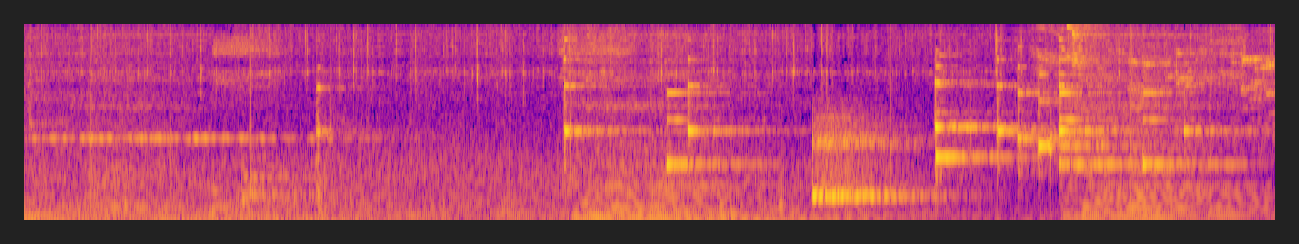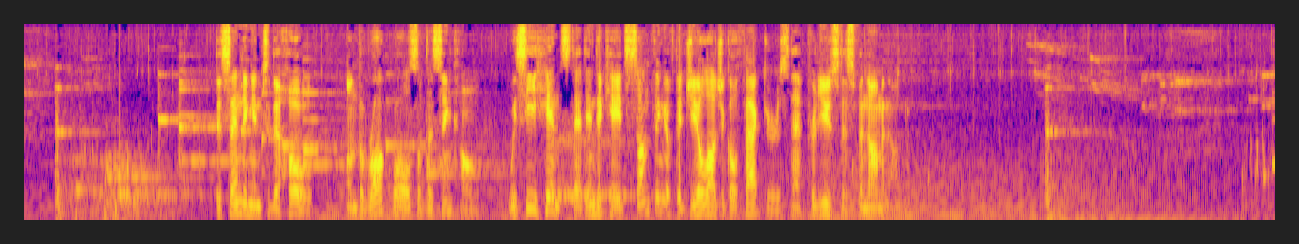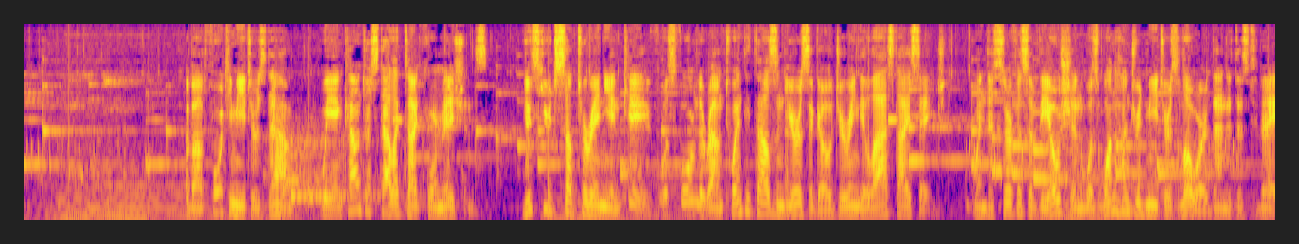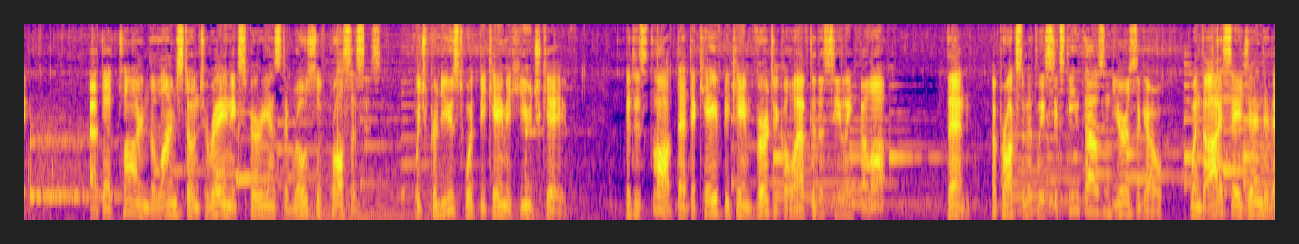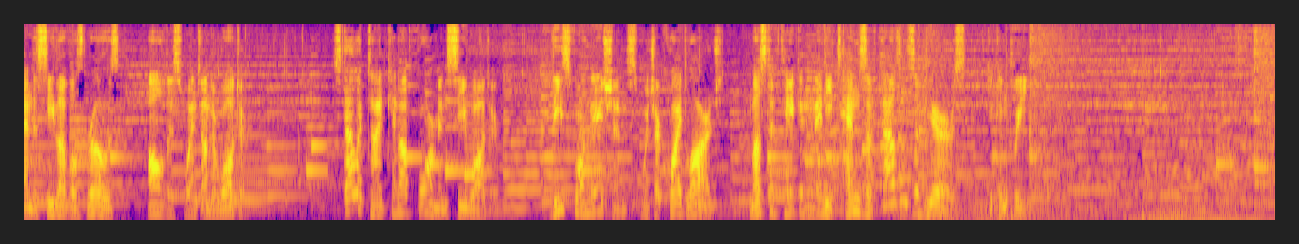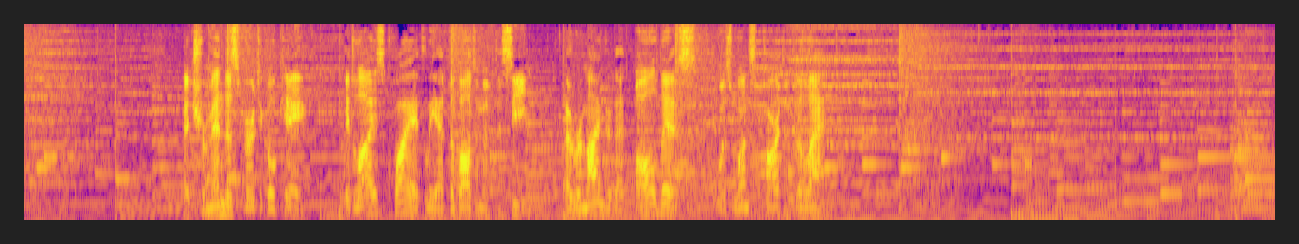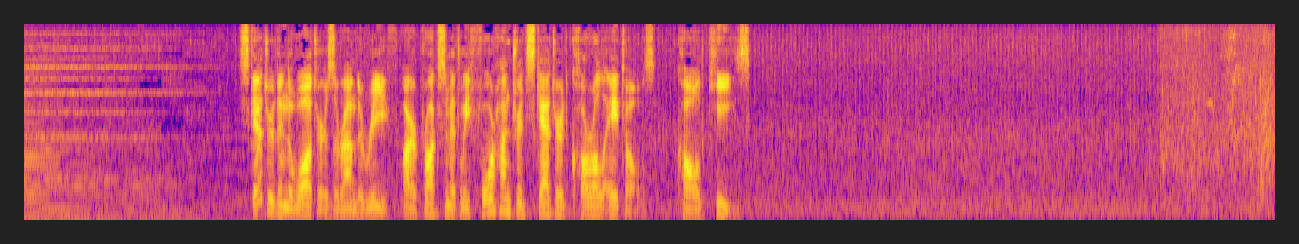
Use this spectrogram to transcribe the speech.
Descending into the hole, on the rock walls of the sinkhole, we see hints that indicate something of the geological factors that produce this phenomenon. About 40 meters down, we encounter stalactite formations. This huge subterranean cave was formed around 20,000 years ago during the last ice age, when the surface of the ocean was 100 meters lower than it is today. At that time, the limestone terrain experienced erosive processes, which produced what became a huge cave. It is thought that the cave became vertical after the ceiling fell off. Then, approximately 16,000 years ago, when the Ice Age ended and the sea levels rose, all this went underwater. Stalactite cannot form in seawater. These formations, which are quite large, must have taken many tens of thousands of years to complete. A tremendous vertical cave. It lies quietly at the bottom of the sea, a reminder that all this was once part of the land. Scattered in the waters around the reef are approximately 400 scattered coral atolls, called keys.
